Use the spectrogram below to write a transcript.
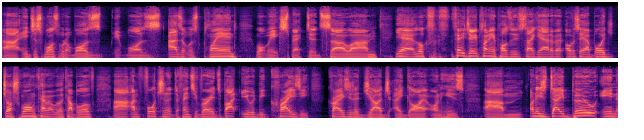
Uh, it just was what it was it was as it was planned, what we expected. So, um, yeah, look, Fiji, plenty of positives to take out of it. Obviously, our boy Josh Wong came up with a couple of uh, unfortunate defensive reads, but you would be crazy crazy to judge a guy on his um, on his debut in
